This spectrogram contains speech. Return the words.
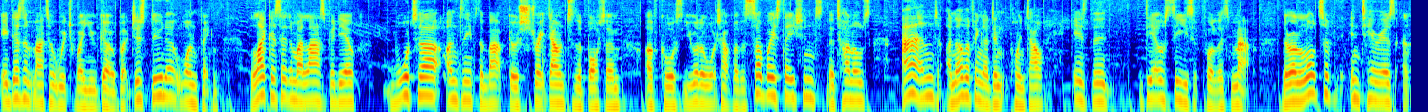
It doesn't matter which way you go, but just do note one thing. Like I said in my last video, water underneath the map goes straight down to the bottom. Of course, you gotta watch out for the subway stations, the tunnels, and another thing I didn't point out is the DLCs for this map. There are lots of interiors and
